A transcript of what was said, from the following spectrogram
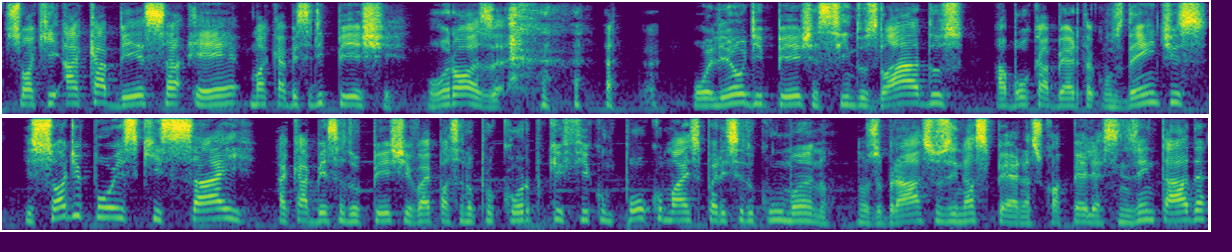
só que a cabeça é uma cabeça de peixe, horrorosa. Olhão de peixe assim dos lados, a boca aberta com os dentes, e só depois que sai a cabeça do peixe vai passando pro corpo que fica um pouco mais parecido com o humano, nos braços e nas pernas, com a pele acinzentada,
